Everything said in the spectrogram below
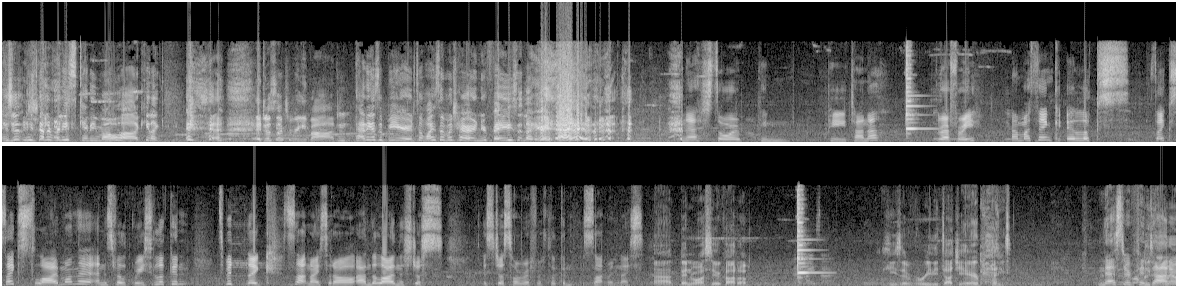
It's just, he's got a really skinny mohawk. He like it just looks really bad. Penny has a beard, so why so much hair in your face and not your head? Nestor Pin- Pitana, the referee. Um, I think it looks it's like it's like slime on it and it's real greasy looking. It's a bit like it's not nice at all, and the line is just it's just horrific looking. It's not really nice. Uh, Benoit Assou-Ekotto. He's a really dodgy hairband. Nestor Pintano,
